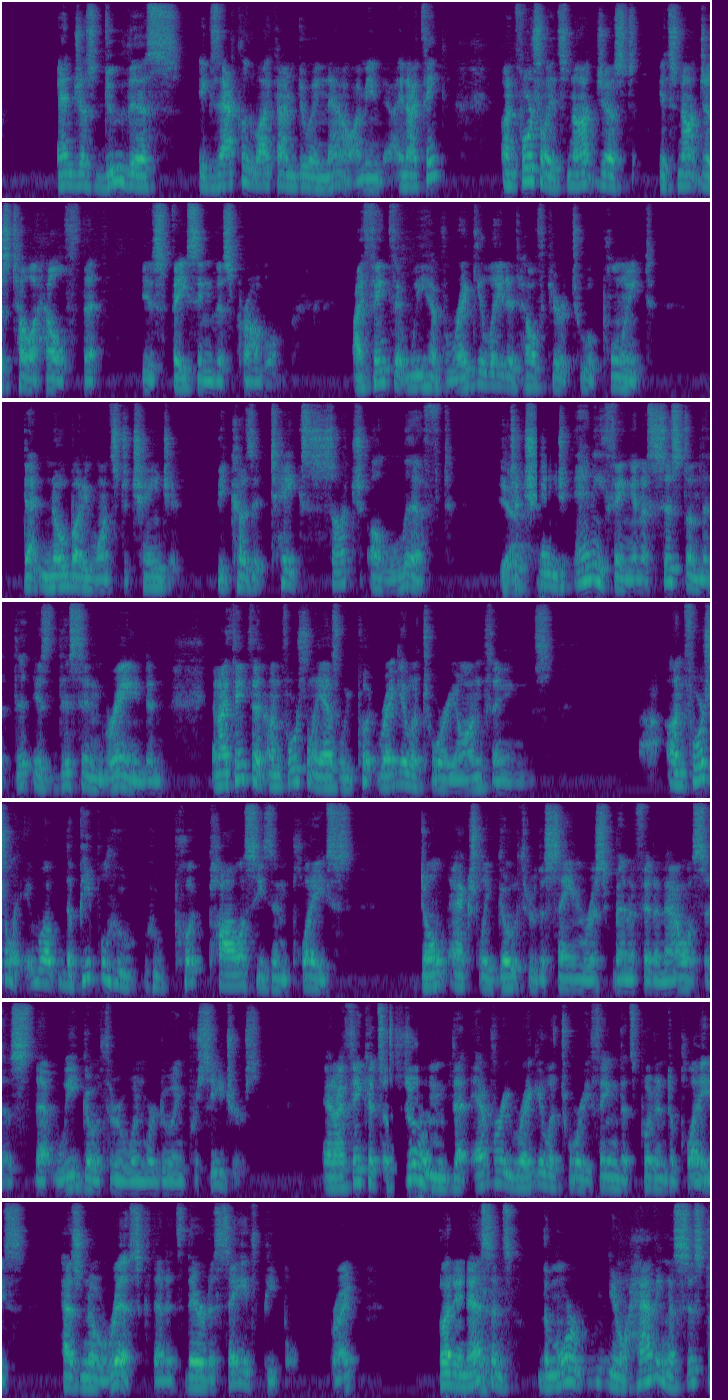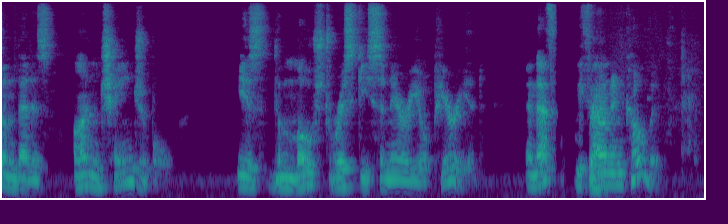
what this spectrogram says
and just do this exactly like I'm doing now. I mean, and I think, unfortunately, it's not just it's not just telehealth that is facing this problem. I think that we have regulated healthcare to a point that nobody wants to change it because it takes such a lift yeah. to change anything in a system that th- is this ingrained and and I think that unfortunately as we put regulatory on things uh, unfortunately well the people who who put policies in place don't actually go through the same risk benefit analysis that we go through when we're doing procedures and I think it's assumed that every regulatory thing that's put into place has no risk, that it's there to save people, right? But in essence, yeah. the more, you know, having a system that is unchangeable is the most risky scenario, period. And that's what we found in COVID.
